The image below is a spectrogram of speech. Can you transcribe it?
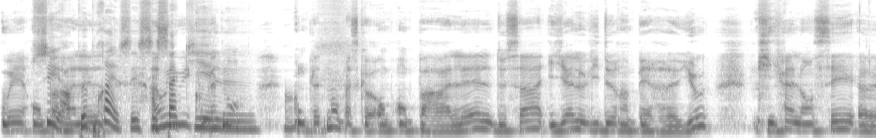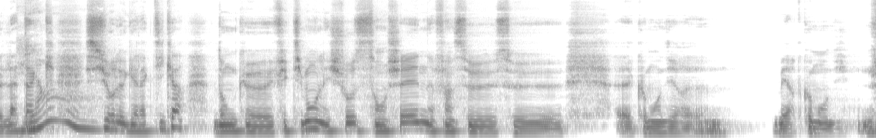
ouais, en si, parallèle... à peu près. C'est ah ça qui est le. Hein. Complètement, parce qu'en en, parallèle de ça, il y a le leader impérieux qui a lancé euh, l'attaque sur le Galactica. Donc euh, effectivement, les choses s'enchaînent. Enfin, ce, ce euh, comment dire. Merde, comment on dit?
